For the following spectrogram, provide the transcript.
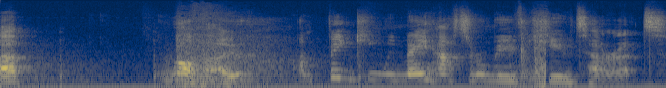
Uh, Robbo, I'm thinking we may have to remove Q turret.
